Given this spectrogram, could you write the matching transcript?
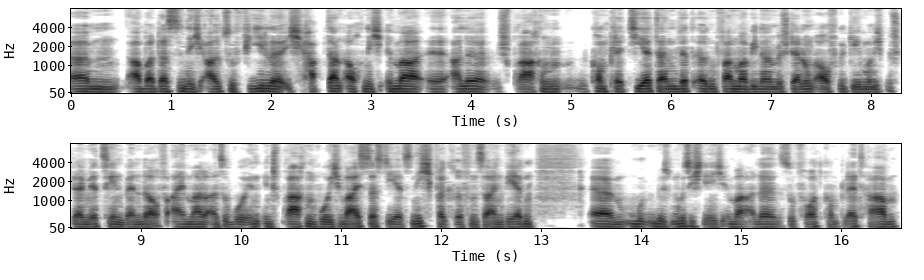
Ähm, aber das sind nicht allzu viele. Ich habe dann auch nicht immer äh, alle Sprachen komplettiert. Dann wird irgendwann mal wieder eine Bestellung aufgegeben und ich bestelle mir zehn Bände auf einmal. Also wo in, in Sprachen, wo ich weiß, dass die jetzt nicht vergriffen sein werden, ähm, muss, muss ich die nicht immer alle sofort komplett haben.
